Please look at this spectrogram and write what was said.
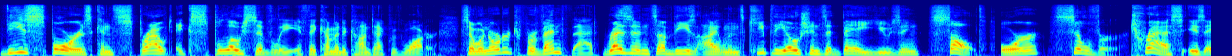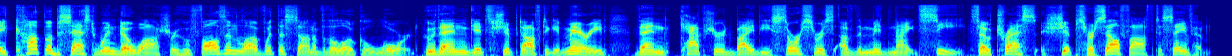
These spores can sprout explosively if they come into contact with water. So, in order to prevent that, residents of these islands keep the oceans at bay using salt or silver. Tress is a cup obsessed window washer who falls in love with the son of the local lord, who then gets shipped off to get married, then captured by the sorceress of the Midnight Sea. So, Tress ships herself off to save him.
